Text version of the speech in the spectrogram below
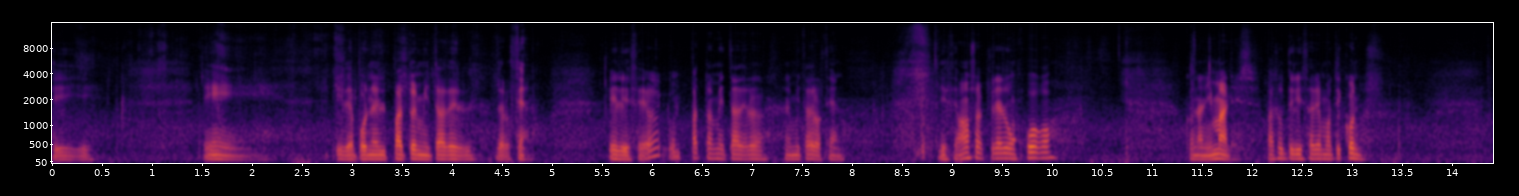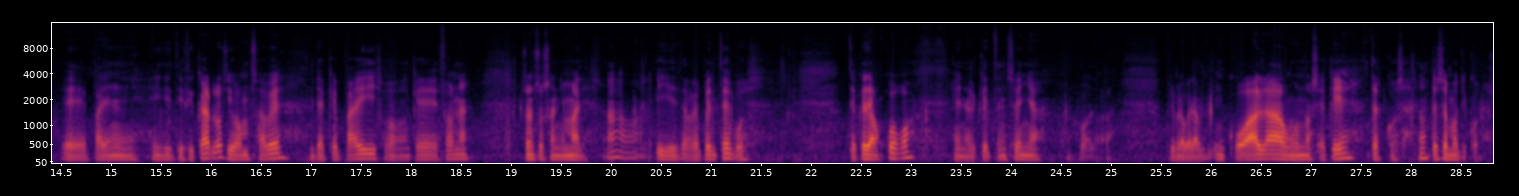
Y, y, le pone el pato en mitad del, océano. Y le dice, oh, un pato en mitad del, en mitad del océano. Y dice, vamos a crear un juego con animales. Vas a utilizar emoticonos eh, para identificarlos y vamos a ver de qué país o en qué zona son esos animales. Ah, y de repente, pues te crea un juego en el que te enseña, primero que era un koala, un no sé qué, tres cosas, ¿no? tres emoticonos.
